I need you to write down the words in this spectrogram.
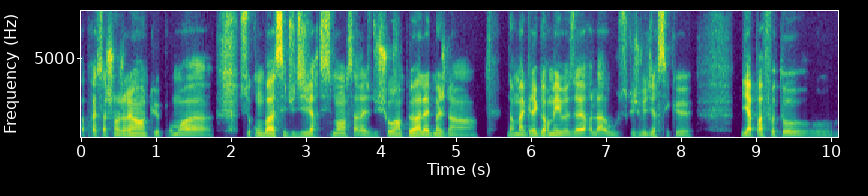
Après, ça change rien que pour moi, ce combat, c'est du divertissement. Ça reste du show un peu à l'image d'un, McGregor Mayweather. Là où ce que je veux dire, c'est qu'il n'y a pas photo.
